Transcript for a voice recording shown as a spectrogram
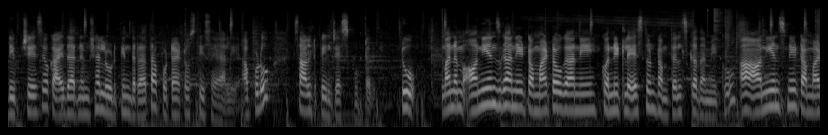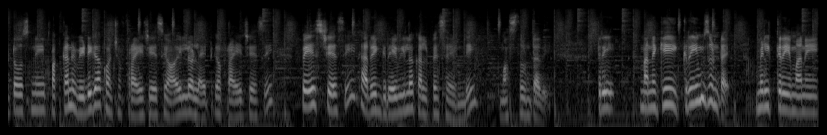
డిప్ చేసి ఒక ఐదారు నిమిషాలు ఉడికిన తర్వాత ఆ పొటాటోస్ తీసేయాలి. అప్పుడు సాల్ట్ పీల్ చేసుకుంటుంది. టూ మనం ఆనియన్స్ కానీ టొమాటో కానీ కొన్నిట్లో వేస్తుంటాం తెలుసు కదా మీకు? ఆ ఆనియన్స్ని టమాటోస్ని పక్కన విడిగా కొంచెం ఫ్రై చేసి ఆయిల్లో లైట్గా ఫ్రై చేసి పేస్ట్ చేసి కర్రీ గ్రేవీలో కలిపేసేయండి. మస్తు ఉంటుంది. త్రీ మనకి క్రీమ్స్ ఉంటాయి. మిల్క్ క్రీమ్ అని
